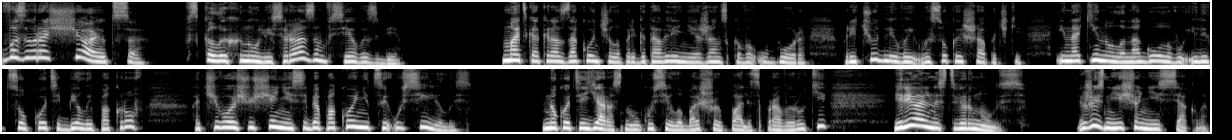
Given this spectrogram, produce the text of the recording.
возвращаются!» — всколыхнулись разом все в избе. Мать как раз закончила приготовление женского убора, причудливой высокой шапочки, и накинула на голову и лицо Коти белый покров, отчего ощущение себя покойницей усилилось. Но Коти яростно укусила большой палец правой руки, и реальность вернулась. Жизнь еще не иссякла.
